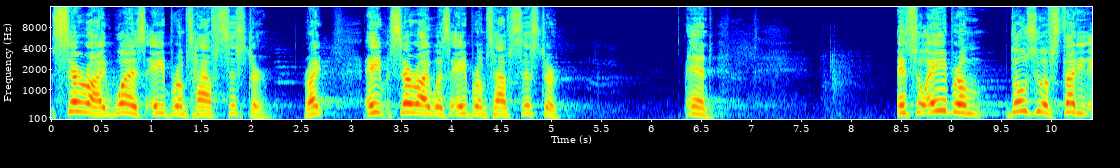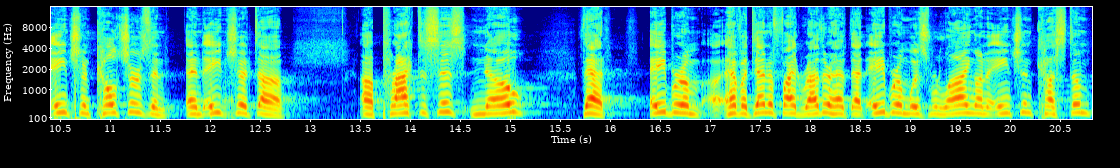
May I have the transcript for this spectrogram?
Sarai was Abram's half sister, right? Sarai was Abram's half sister. And, and so Abram those who have studied ancient cultures and, and ancient uh, uh, practices know that Abram, uh, have identified rather, have, that Abram was relying on an ancient custom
